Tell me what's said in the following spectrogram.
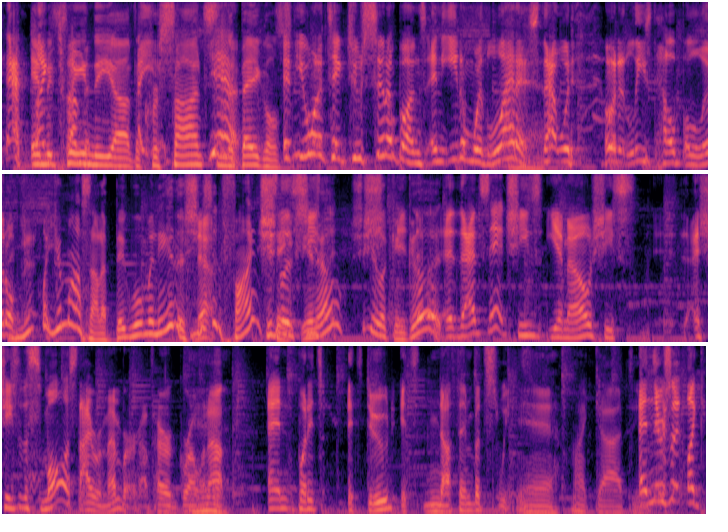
yeah, in like between something. the uh, the croissants yeah. and the bagels. If you want to take two Cinnabons and eat them with lettuce, that would that would at least help a little. You- well, your mom's not a big woman either. She's No. in fine She's shape. the- you know, she's looking good. That's it. She's you know she's she's the smallest I remember of her growing Yeah. up. And but it's it's dude, it's nothing but sweet. yeah, my God. Dude. And there's a like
